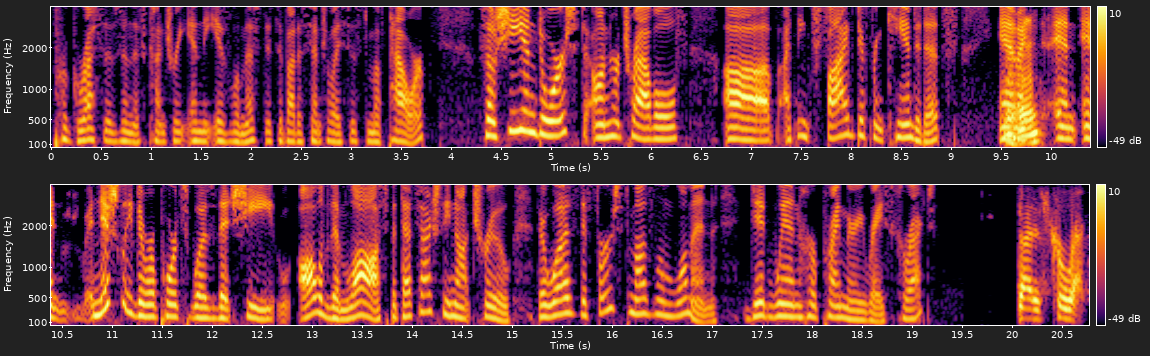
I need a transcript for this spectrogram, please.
progressives in this country and the Islamists. It's about a centralized system of power. So she endorsed on her travels, uh, I think, five different candidates. And mm-hmm. I, and and initially the reports was that she all of them lost, but that's actually not true. There was the first Muslim woman did win her primary race, correct? That is correct.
